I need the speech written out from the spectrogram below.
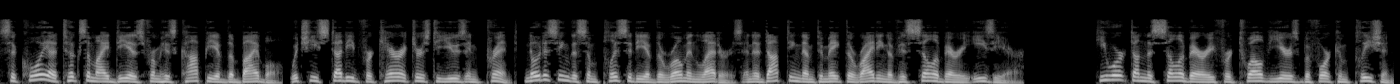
Sequoyah took some ideas from his copy of the Bible, which he studied for characters to use in print, noticing the simplicity of the Roman letters and adopting them to make the writing of his syllabary easier. He worked on the syllabary for 12 years before completion,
